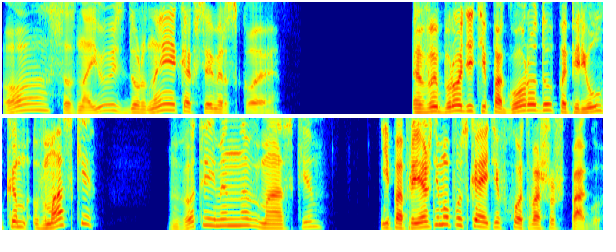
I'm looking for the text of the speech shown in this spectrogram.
«О, сознаюсь, дурные, как все мирское». «Вы бродите по городу, по переулкам в маске?» «Вот именно, в маске. И по-прежнему пускаете в ход вашу шпагу?»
